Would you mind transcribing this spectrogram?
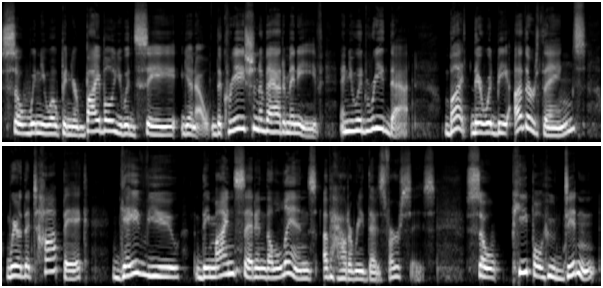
So when you open your Bible, you would see, you know, the creation of Adam and Eve, and you would read that. But there would be other things where the topic gave you the mindset and the lens of how to read those verses. So people who didn't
